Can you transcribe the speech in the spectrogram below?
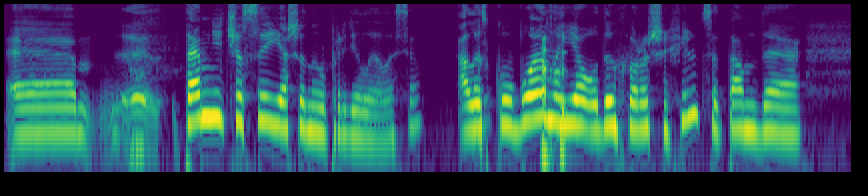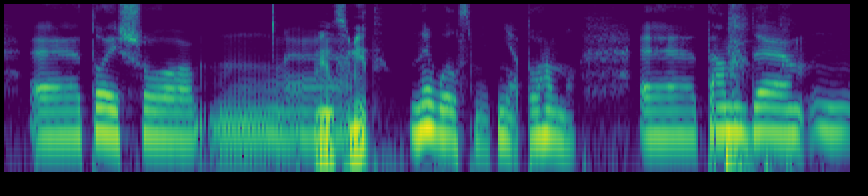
Е, е, темні часи я ще не оприділилася. Але з ковбоями А є один хороший фільм. Це там, де е, той, що. м, е, Вілл Сміт? Не Уилл Сміт, ні, то говно. Е, там, де. м,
